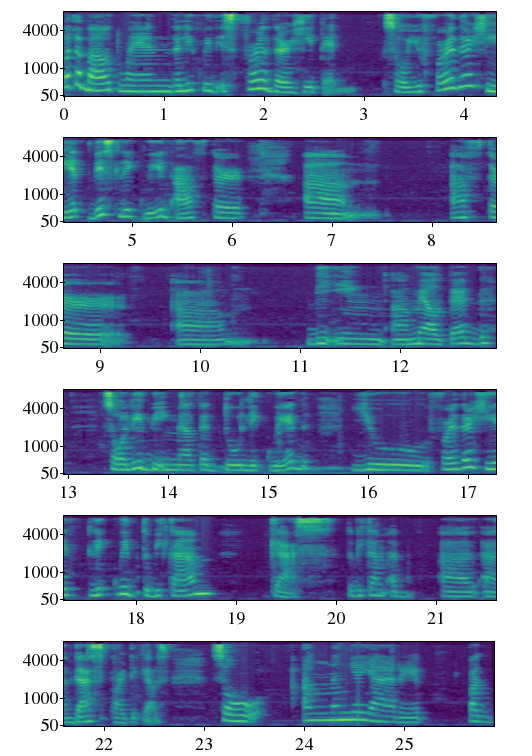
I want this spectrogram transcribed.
what about when the liquid is further heated? So you further heat this liquid after um, after um, being uh, melted, solid being melted to liquid, you further heat liquid to become gas, to become a, a, a gas particles. So, ang nangyayari pag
